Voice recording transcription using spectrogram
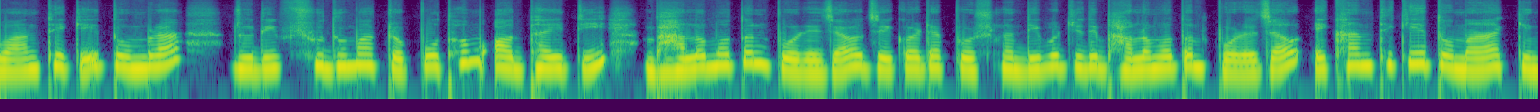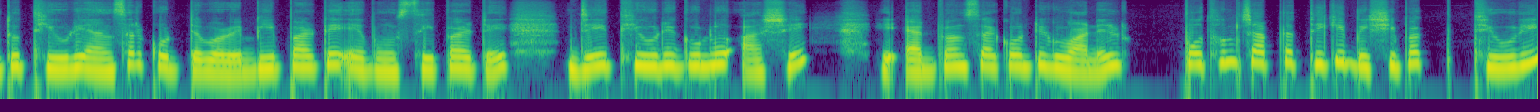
ওয়ান থেকে তোমরা যদি শুধুমাত্র প্রথম অধ্যায়টি ভালো মতন পড়ে যাও, যে কয়টা প্রশ্ন দিব যদি ভালো মতন পড়ে যাও, এখান থেকে তোমরা কিন্তু থিওরি অ্যান্সার করতে পারবে। বি পার্টে এবং সি পার্টে যে থিওরিগুলো আসে, এই অ্যাডভান্স অ্যাকাউন্টিং ওয়ানের প্রথম চ্যাপ্টার থেকে বেশিরভাগ থিওরি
